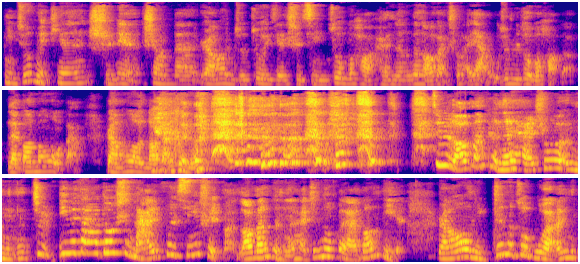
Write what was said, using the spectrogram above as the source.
你就每天十点上班，然后你就做一件事情，做不好还能跟老板说：“哎呀，我就是做不好的，来帮帮我吧。”然后老板可能。老板可能还说，嗯，就因为大家都是拿一份薪水嘛，老板可能还真的会来帮你。然后你真的做不完，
